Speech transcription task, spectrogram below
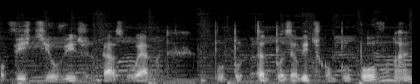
ou, vistos e ouvidos, no caso do Herman, por, por, tanto pelas elites como pelo povo, não é?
